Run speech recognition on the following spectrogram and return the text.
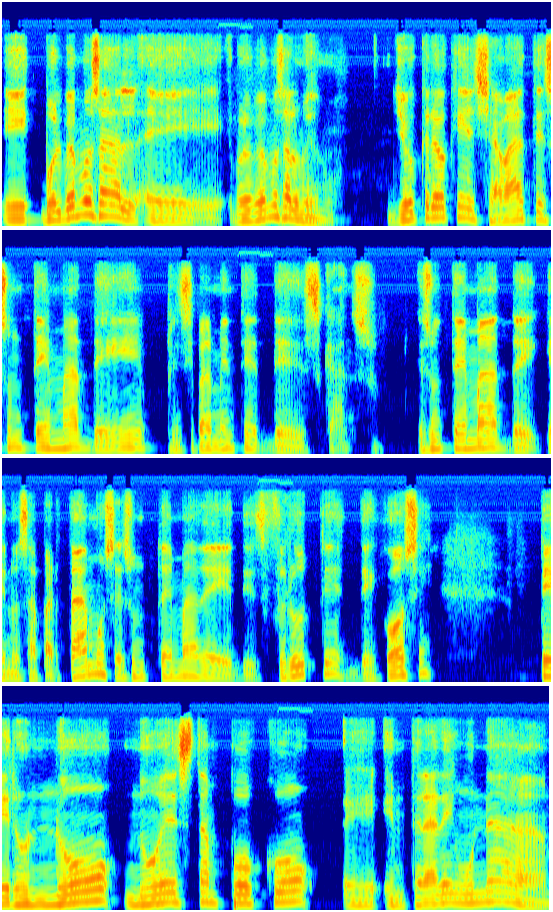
Eh, volvemos, al, eh, volvemos a lo mismo. Yo creo que el Shabbat es un tema de principalmente de descanso. Es un tema de que nos apartamos, es un tema de disfrute, de goce, pero no, no es tampoco eh, entrar en una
